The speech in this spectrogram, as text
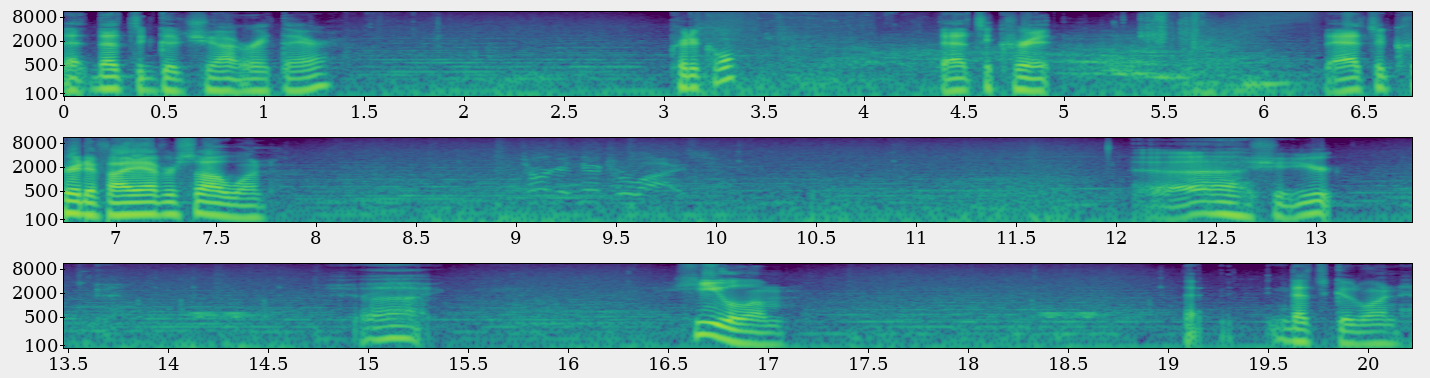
That that's a good shot right there. Critical? That's a crit. That's a crit if I ever saw one. Target neutralized. Uh shit, you're uh heal him. That, that's a good one.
